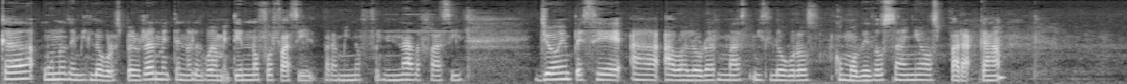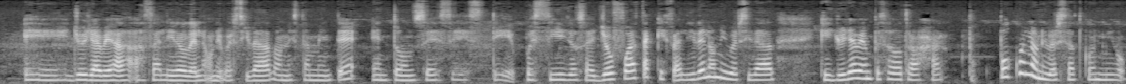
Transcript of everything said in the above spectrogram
cada uno de mis logros, pero realmente no les voy a mentir, no fue fácil, para mí no fue nada fácil. Yo empecé a, a valorar más mis logros como de dos años para acá. Eh, yo ya había salido de la universidad, honestamente, entonces, este, pues sí, o sea, yo fue hasta que salí de la universidad que yo ya había empezado a trabajar poco en la universidad conmigo,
